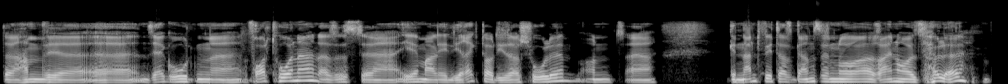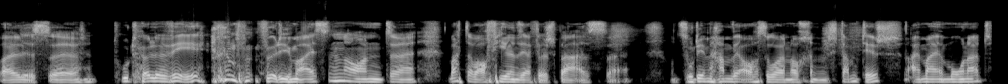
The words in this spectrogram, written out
Da haben wir äh, einen sehr guten äh, Vorturner. Das ist der ehemalige Direktor dieser Schule und äh, genannt wird das Ganze nur Reinholds Hölle, weil es äh, tut Hölle weh für die meisten und äh, macht aber auch vielen sehr viel Spaß. Und zudem haben wir auch sogar noch einen Stammtisch einmal im Monat,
